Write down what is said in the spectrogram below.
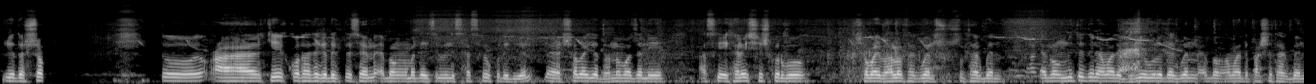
প্রিয় দর্শক তো আর কে কোথা থেকে দেখতেছেন এবং আমাদের এই চ্যানেলটি সাবস্ক্রাইব করে দিবেন সবাইকে ধন্যবাদ জানিয়ে আজকে এখানেই শেষ করব। সবাই ভালো থাকবেন সুস্থ থাকবেন এবং নিত্যদিন আমাদের ভিডিওগুলো দেখবেন এবং আমাদের পাশে থাকবেন।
